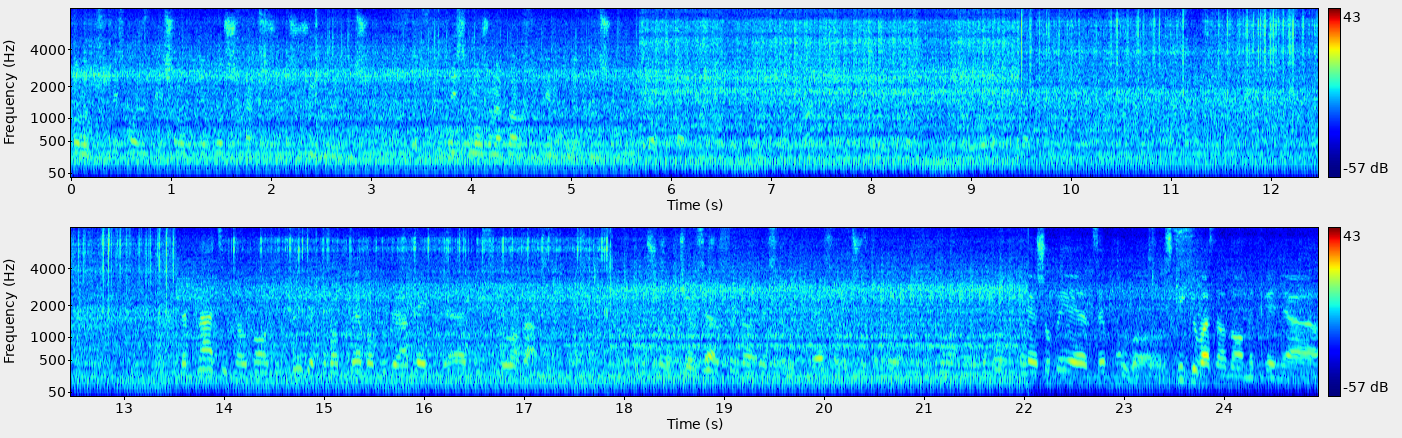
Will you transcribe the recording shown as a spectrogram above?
колодці. Десь може збільшено буде площа, так що чуть-чуть. Десь може на пару сотень буде. 15 на одного відкриття, то вам треба буде опять е, 200 кг. Все? Е, Щоб це було. Скільки у вас на одного медведя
